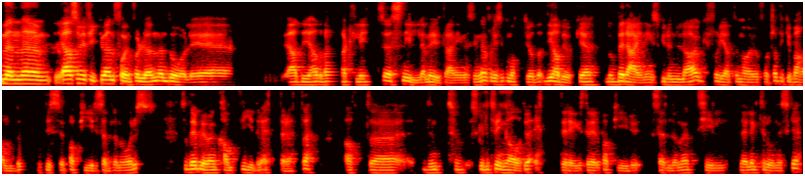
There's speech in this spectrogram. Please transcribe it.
Men eh, ja, så vi fikk jo en form for lønn, en dårlig ja, De hadde vært litt eh, snille med utregningene sine. for de, jo, de hadde jo ikke noe beregningsgrunnlag, fordi at de har jo fortsatt ikke behandlet disse papirsedlene våre. Så det ble jo en kamp videre etter dette. At uh, den skulle tvinge alle til å etterregistrere papirsedlene til det elektroniske.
